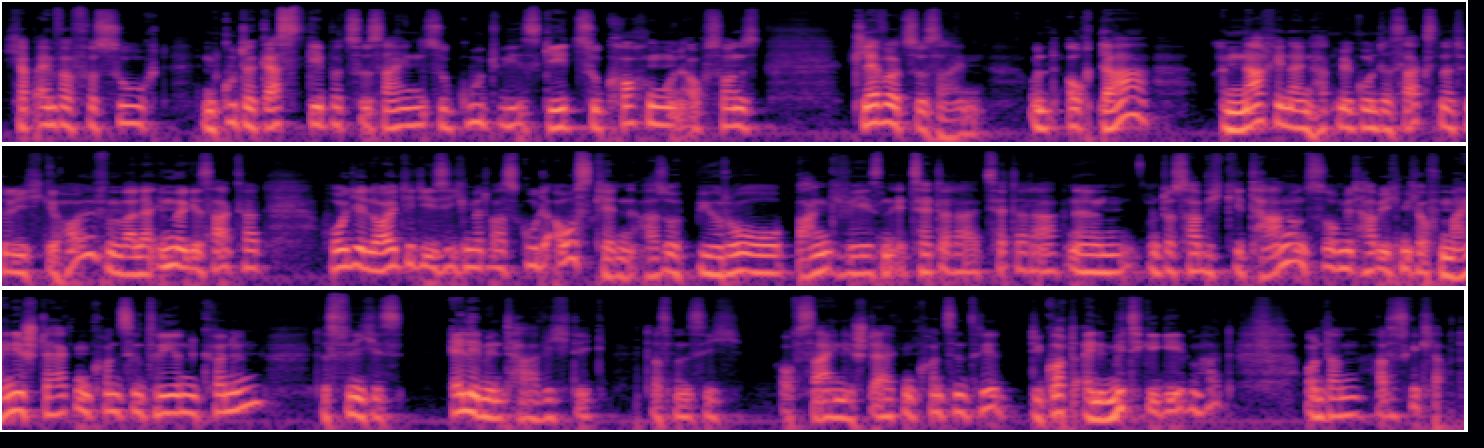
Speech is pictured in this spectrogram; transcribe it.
Ich habe einfach versucht, ein guter Gastgeber zu sein, so gut wie es geht zu kochen und auch sonst clever zu sein. Und auch da im Nachhinein hat mir Gunter Sachs natürlich geholfen, weil er immer gesagt hat, hol dir Leute, die sich mit was gut auskennen, also Büro, Bankwesen etc. etc. Ähm, und das habe ich getan und somit habe ich mich auf meine Stärken konzentrieren können. Das finde ich ist elementar wichtig, dass man sich auf seine Stärken konzentriert, die Gott einem mitgegeben hat. Und dann hat es geklappt.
